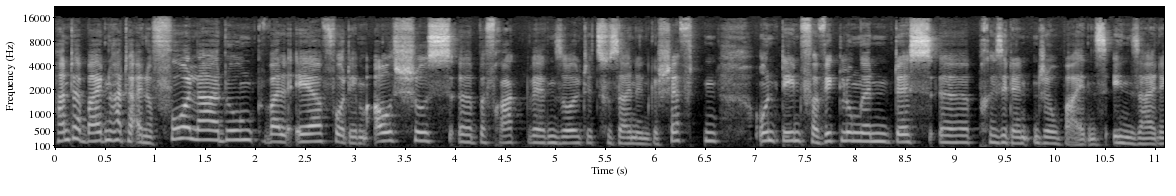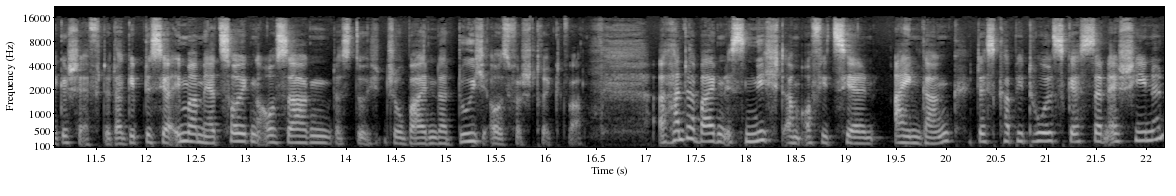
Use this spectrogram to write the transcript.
Hunter Biden hatte eine Vorladung, weil er vor dem Ausschuss äh, befragt werden sollte zu seinen Geschäften und den Verwicklungen des äh, Präsidenten Joe Bidens in seine Geschäfte. Da gibt es ja immer mehr Zeugenaussagen, dass durch Joe Biden da durchaus verstrickt war. Hunter Biden ist nicht am offiziellen Eingang des Kapitols gestern erschienen,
